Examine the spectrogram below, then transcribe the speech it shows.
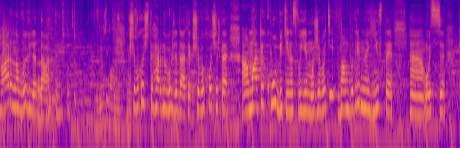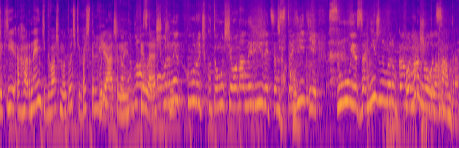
гарно виглядати, якщо ви хочете гарно виглядати, якщо ви хочете а, мати кубики на своєму животі, вам потрібно їсти е, ось такі гарненькі два шматочки, бачите, курятини, будь ласка, філешки. поверни курочку, тому що вона не ріжеться, стоїть і сумує за ніжними руками Повернула. нашого Олександра.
